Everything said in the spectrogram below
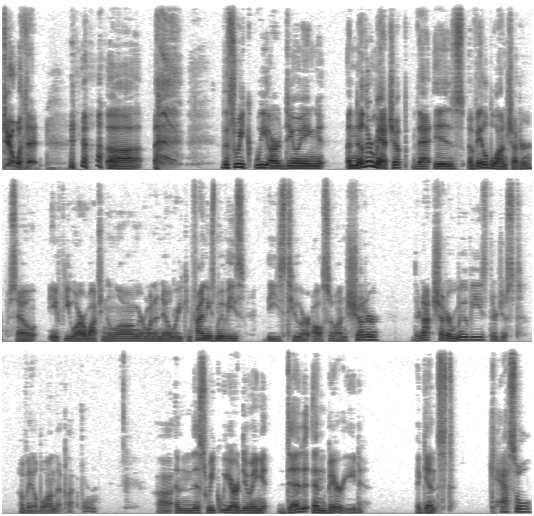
deal with it. uh, this week we are doing another matchup that is available on Shudder. So if you are watching along or want to know where you can find these movies, these two are also on Shudder. They're not Shudder movies; they're just available on that platform. Uh, and this week we are doing Dead and Buried against Castle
